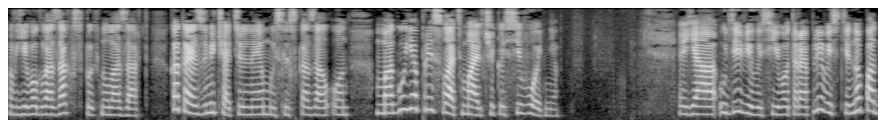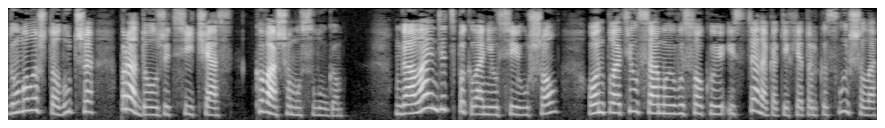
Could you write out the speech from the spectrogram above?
В его глазах вспыхнул азарт. «Какая замечательная мысль», — сказал он. «Могу я прислать мальчика сегодня?» Я удивилась его торопливости, но подумала, что лучше продолжить сейчас к вашим услугам». Голландец поклонился и ушел. Он платил самую высокую из цен, каких я только слышала.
